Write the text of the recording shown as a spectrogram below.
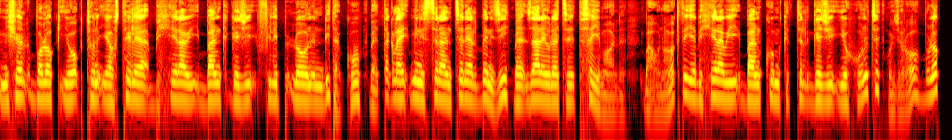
ሚሼል ቦሎክ የወቅቱን የአውስትሬልያ ብሔራዊ ባንክ ገዢ ፊሊፕ ሎውን እንዲተኩ በጠቅላይ ሚኒስትር አንቶኒ አልቤኒዚ በዛሬው ዕለት ተሰይመዋል። በአሁኑ ወቅት የብሔራዊ ባንኩ ምክትል ገዢ የሆኑት ወይዘሮ ብሎክ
